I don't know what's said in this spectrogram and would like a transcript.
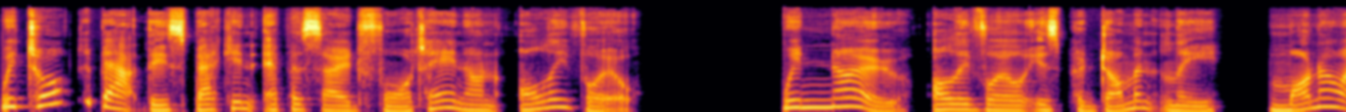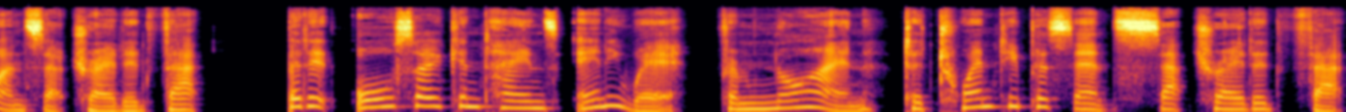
We talked about this back in episode 14 on olive oil. We know olive oil is predominantly monounsaturated fat, but it also contains anywhere from 9 to 20% saturated fat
